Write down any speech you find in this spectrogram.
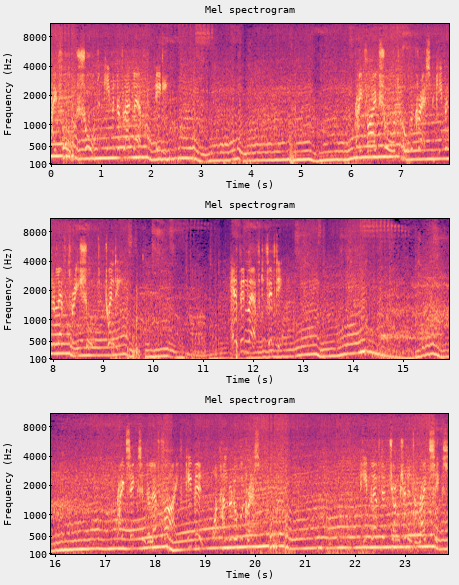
Right 4, short, keep it to flat left, 80. Right 5 short, over crest, keep it to left 3 short. 20. Hairpin left, 50. Right 6 into left 5. Keep in, 100 over crest. Keep left at junction into right 6.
